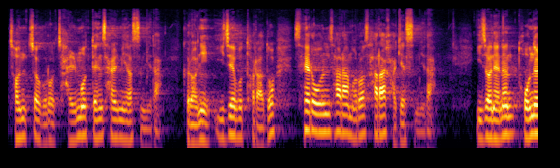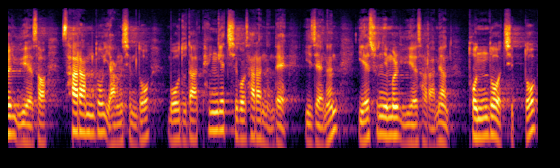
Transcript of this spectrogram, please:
전적으로 잘못된 삶이었습니다. 그러니 이제부터라도 새로운 사람으로 살아가겠습니다. 이전에는 돈을 위해서 사람도 양심도 모두 다 팽개치고 살았는데 이제는 예수님을 위해서라면 돈도 집도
